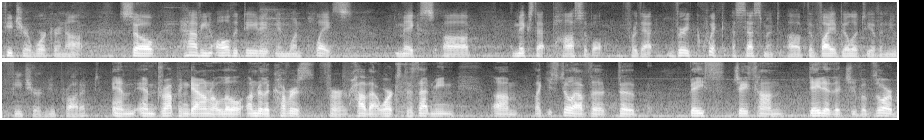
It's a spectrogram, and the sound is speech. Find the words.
feature work or not? So having all the data in one place makes, uh, makes that possible for that very quick assessment of the viability of a new feature, new product. And, and dropping down a little under the covers for how that works, does that mean, um, like you still have the, the base JSON data that you've absorbed,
